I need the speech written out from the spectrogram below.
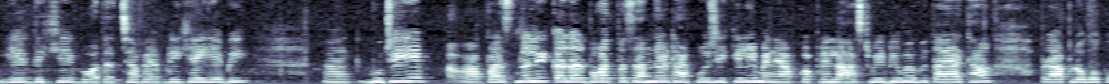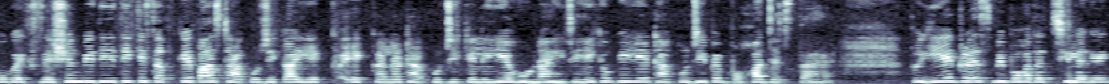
ये देखिए, बहुत अच्छा फैब्रिक है ये भी। मुझे ये पर्सनली कलर बहुत पसंद है ठाकुर जी के लिए। मैंने आपको अपने लास्ट वीडियो में बताया था और आप लोगों को एक सजेशन भी दी थी कि सबके पास ठाकुर जी का ये एक कलर ठाकुर जी के लिए ये होना ही चाहिए क्योंकि ये ठाकुर जी पे बहुत जचता है। तो ये ड्रेस भी बहुत अच्छी लगे,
